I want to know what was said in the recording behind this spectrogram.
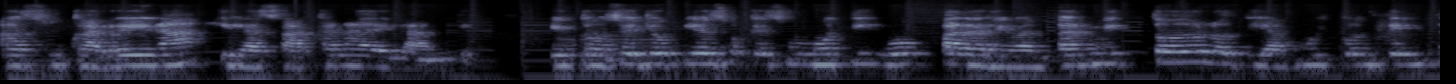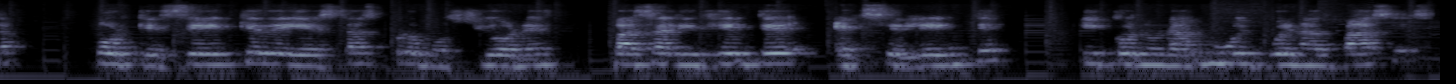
a su carrera y la sacan adelante. Entonces yo pienso que es un motivo para levantarme todos los días muy contenta porque sé que de estas promociones va a salir gente excelente y con unas muy buenas bases.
